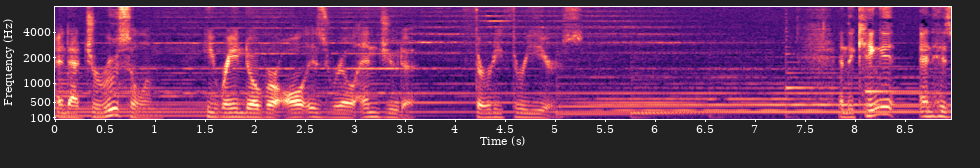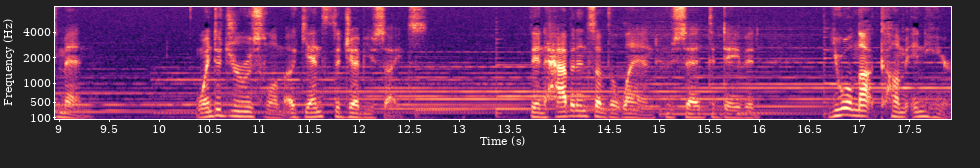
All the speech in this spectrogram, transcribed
And at Jerusalem he reigned over all Israel and Judah 33 years. And the king and his men went to Jerusalem against the Jebusites, the inhabitants of the land, who said to David, You will not come in here,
